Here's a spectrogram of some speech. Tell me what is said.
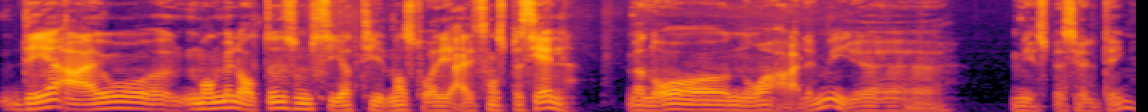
det er jo Man vil alltid liksom si at tiden man står i, er litt sånn spesiell. Men nå, nå er det mye, mye spesielle ting.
